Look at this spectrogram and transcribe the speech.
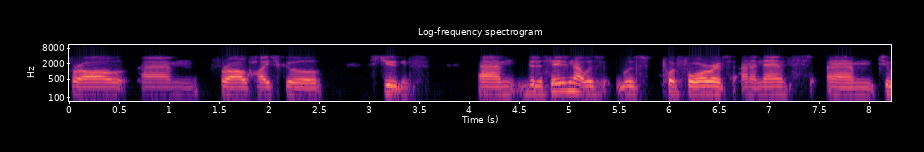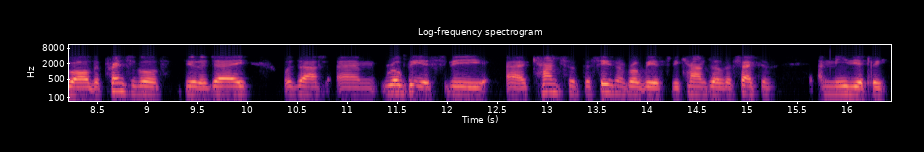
for all um, for all high school students. Um, the decision that was was put forward and announced um, to all the principals the other day was that um, rugby is to be uh, cancelled. The season of rugby is to be cancelled effective immediately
